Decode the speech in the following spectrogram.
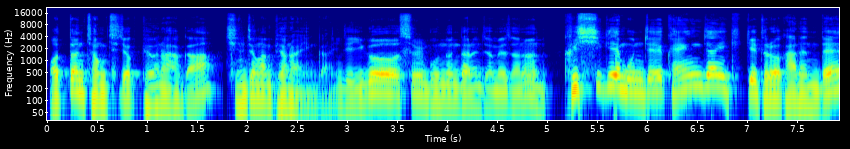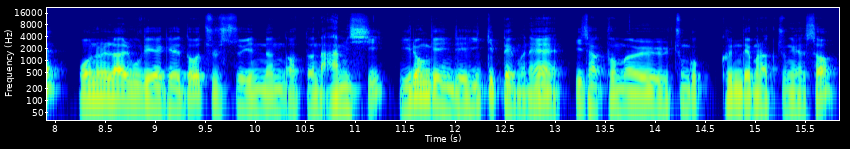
어떤 정치적 변화가 진정한 변화인가? 이제 이것을 묻는다는 점에서는 그 시기의 문제에 굉장히 깊게 들어가는데 오늘날 우리에게도 줄 수 있는 어떤 암시 이런 게 이제 있기 때문에 이 작품을 중국 근대문학 중에서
